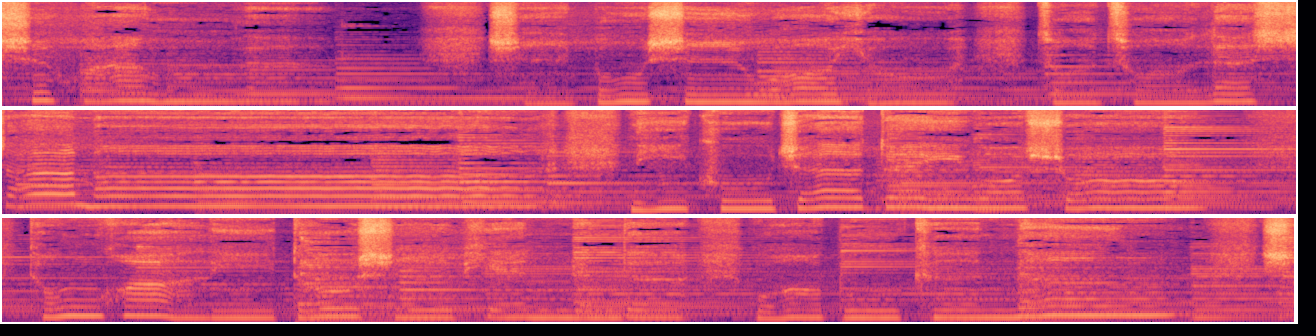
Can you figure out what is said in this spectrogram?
是慌了，是不是我又做错了什么？你哭着对我说，童话里都是骗人的，我不可能是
